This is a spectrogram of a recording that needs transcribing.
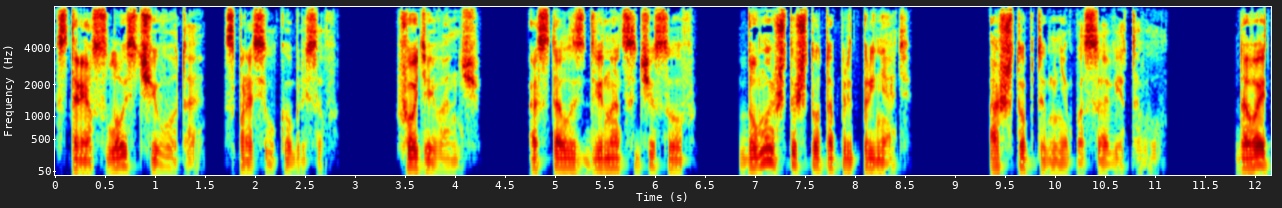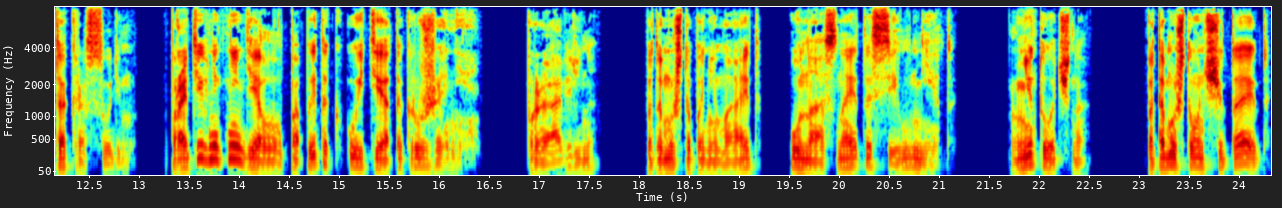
«Стряслось чего-то?» — спросил Кобрисов. «Фотий Иванович, осталось двенадцать часов. Думаешь ты что-то предпринять?» «А что б ты мне посоветовал?» «Давай так рассудим. Противник не делал попыток уйти от окружения». «Правильно. Потому что понимает, у нас на это сил нет. Не точно. Потому что он считает,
